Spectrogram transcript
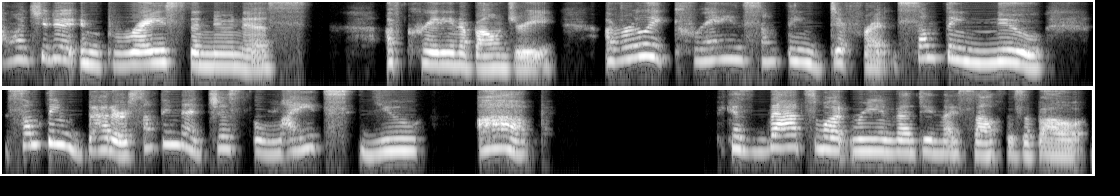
I want you to embrace the newness of creating a boundary, of really creating something different, something new, something better, something that just lights you up. Because that's what reinventing thyself is about.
